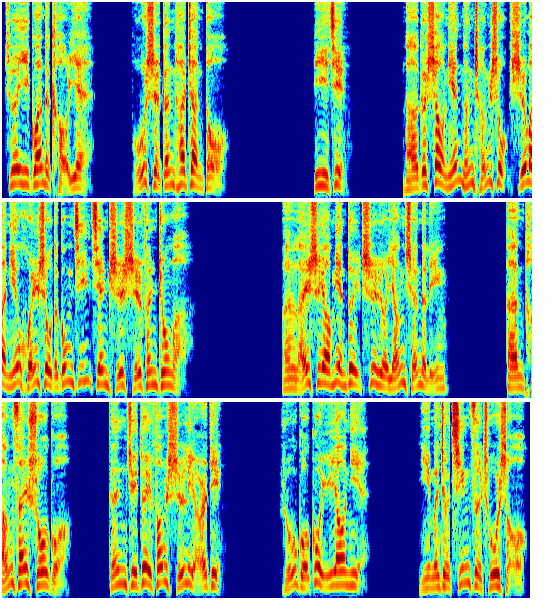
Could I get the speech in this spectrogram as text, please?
这一关的考验不是跟他战斗，毕竟哪个少年能承受十万年魂兽的攻击坚持十分钟啊？本来是要面对炽热阳泉的灵，但唐三说过，根据对方实力而定。如果过于妖孽。你们就亲自出手。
